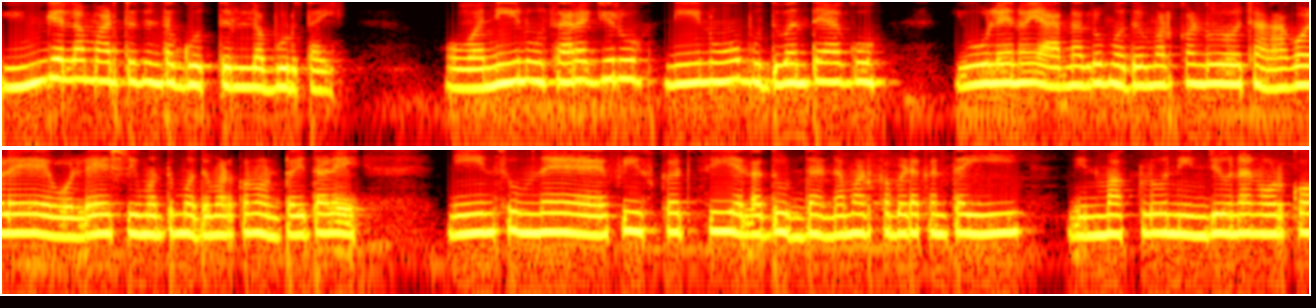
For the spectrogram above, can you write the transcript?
ಹಿಂಗೆಲ್ಲ ಮಾಡ್ತದೆ ಅಂತ ಗೊತ್ತಿರಲಿಲ್ಲ ಬಿಡ್ತಾಯಿ. ಅವ್ವ, ನೀನು ಹುಷಾರಾಗಿರು. ನೀನು ಬುದ್ಧಿವಂತೆ ಆಗು. ಇವಳೇನೋ ಯಾರನ್ನಾದ್ರೂ ಮದುವೆ ಮಾಡ್ಕೊಂಡು ಚೆನ್ನಾಗೊಳೆ ಒಳ್ಳೆ ಶ್ರೀಮಂತ ಮದುವೆ ಮಾಡ್ಕೊಂಡು ಹೊಂಟಾಯ್ತಾಳೆ. ನೀನು ಸುಮ್ಮನೆ ಫೀಸ್ ಕಟ್ಸಿ ಎಲ್ಲ ದುಡ್ಡು ದಂಡ ಮಾಡ್ಕೋಬೇಡಕ್ಕಂತ ಈ ನಿನ್ನ ಮಕ್ಕಳು ನಿನ್ನ ಜೀವನ ನೋಡ್ಕೊ.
